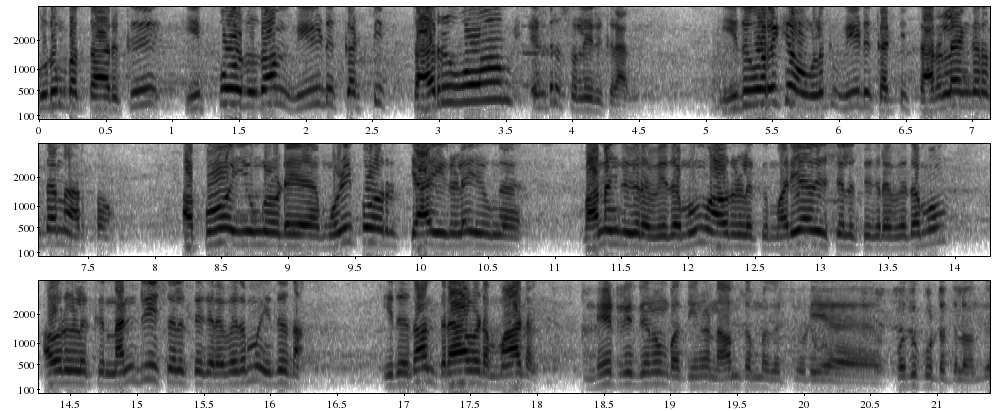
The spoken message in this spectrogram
குடும்பத்தாருக்கு இப்போதுதான் வீடு கட்டி தருவோம் என்று சொல்லியிருக்கிறாங்க. இதுவரைக்கும் அவங்களுக்கு வீடு கட்டி தரலைங்கிறது தான் அர்த்தம். அப்போ இவங்களுடைய மொழிப்போர் தியாகிகளை இவங்க வணங்குகிற விதமும் அவர்களுக்கு மரியாதை செலுத்துகிற விதமும் அவர்களுக்கு நன்றி செலுத்துகிற விதமும் இதுதான். இதுதான் திராவிட மாடல். நேற்றைய தினம் பார்த்தீங்கன்னா நாம் தமிழர் கட்சியுடைய பொதுக்கூட்டத்தில் வந்து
